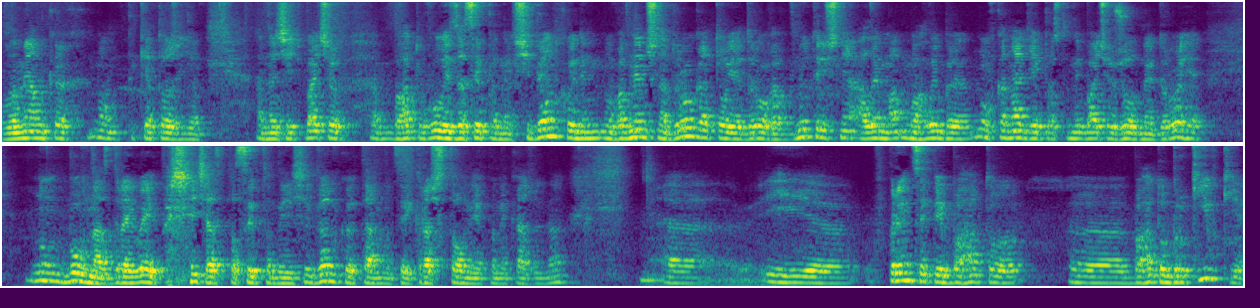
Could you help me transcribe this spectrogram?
в Лом'янках, ну, таке теж є. Значить, бачив багато вулиць засипаних щебенкою. Ну, Вовненчна дорога, то є дорога внутрішня, але могли би. Ну, в Канаді я просто не бачив жодної дороги. Ну, був у нас драйвей перший час посипаний щебенкою, там цей краштон, як вони кажуть. Да? Е, і, в принципі, багато, е, багато бруківки.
